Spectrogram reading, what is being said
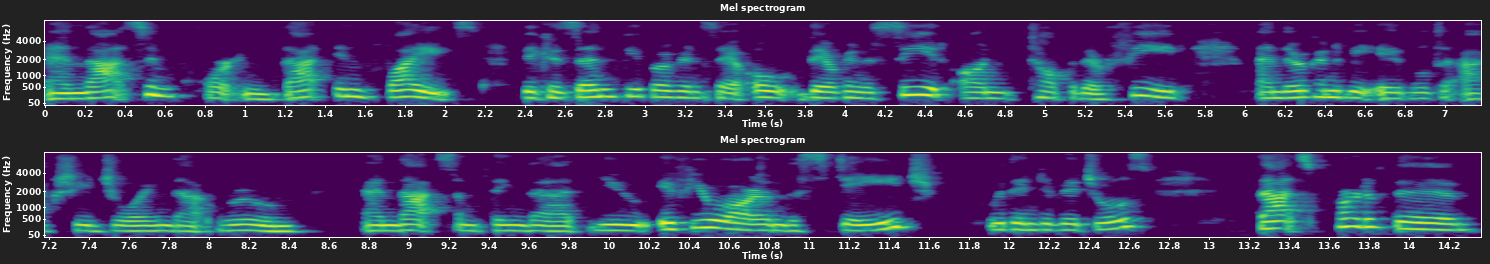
And that's important. That invites, because then people are going to say, oh, they're going to see it on top of their feed and they're going to be able to actually join that room. And that's something that you, if you are on the stage with individuals, that's part of the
